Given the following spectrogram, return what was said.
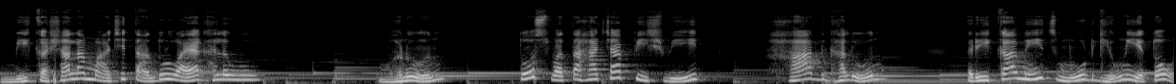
मी कशाला माझे तांदूळ वाया घालवू? म्हणून तो स्वतःच्या पिशवीत हात घालून रिकामीच मूठ घेऊन येतो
